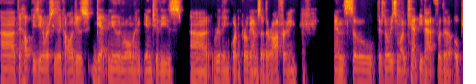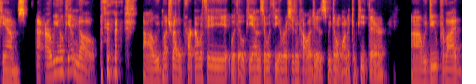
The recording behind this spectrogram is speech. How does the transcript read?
uh, to help these universities and colleges get new enrollment into these uh, really important programs that they're offering. And so there's no reason why we can't be that for the OPMs. Are we an OPM? No. uh, we'd much rather partner with the with OPMs and with the universities and colleges. We don't want to compete there. Uh, we do provide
